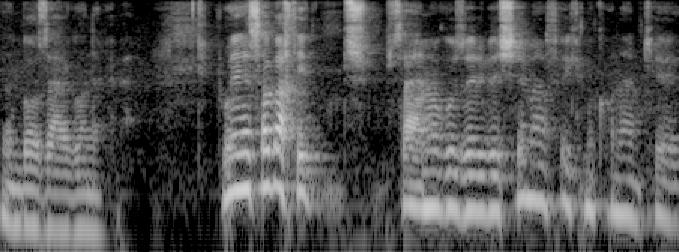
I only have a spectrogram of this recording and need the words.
اون بازرگانه ببر روی این حساب وقتی سرمایه گذاری بشه من فکر می‌کنم که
